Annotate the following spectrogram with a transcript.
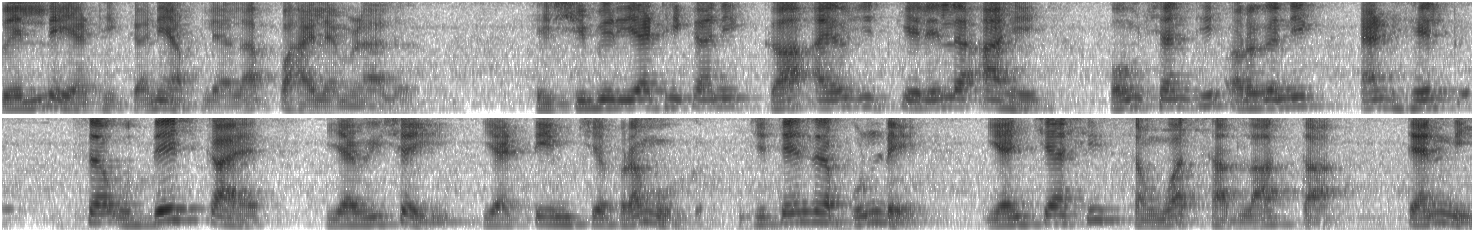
बेल्ले या ठिकाणी आपल्याला पाहायला मिळालं. हे शिबिर या ठिकाणी का आयोजित केलेलं आहे? ओम शांती ऑर्गॅनिक अँड हेल्थचा उद्देश काय? याविषयी या टीमचे प्रमुख जितेंद्र पुंडे यांच्याशी संवाद साधला असता त्यांनी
